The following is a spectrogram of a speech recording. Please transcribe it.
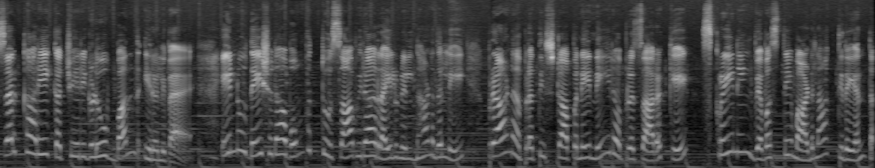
ಸರ್ಕಾರಿ ಕಚೇರಿಗಳು ಬಂದ್ ಇರಲಿವೆ. ಇನ್ನು ದೇಶದ ಒಂಬತ್ತು ಸಾವಿರ ರೈಲು ನಿಲ್ದಾಣದಲ್ಲಿ ಪ್ರಾಣ ಪ್ರತಿಷ್ಠಾಪನೆ ನೇರ ಪ್ರಸಾರಕ್ಕೆ ಸ್ಕ್ರೀನಿಂಗ್ ವ್ಯವಸ್ಥೆ ಮಾಡಲಾಗ್ತಿದೆ ಅಂತ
